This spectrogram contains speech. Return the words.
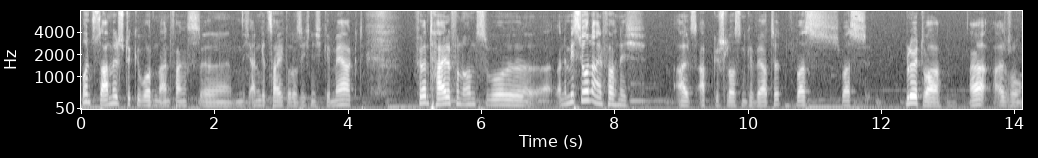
Und Sammelstücke wurden anfangs äh, nicht angezeigt oder sich nicht gemerkt. Für einen Teil von uns wurde eine Mission einfach nicht als abgeschlossen gewertet, was, was blöd war. Ja, also,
